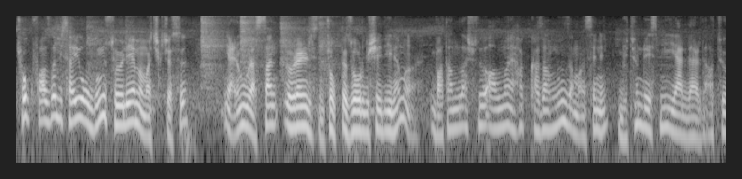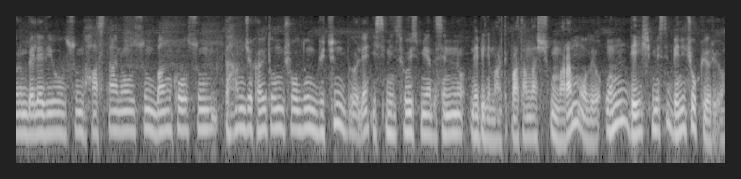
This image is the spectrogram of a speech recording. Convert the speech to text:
Çok fazla bir sayı olduğunu söyleyemem açıkçası. Yani uğraşsan öğrenirsin. Çok da zor bir şey değil ama vatandaşlığı almaya hak kazandığın zaman senin bütün resmi yerlerde atıyorum belediye olsun, hastane olsun, banka olsun, daha önce kayıt olmuş olduğun bütün böyle ismin, soy ismi ya da senin ne bileyim artık vatandaşlık numaran mı oluyor? Onun değişmesi beni çok yoruyor.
